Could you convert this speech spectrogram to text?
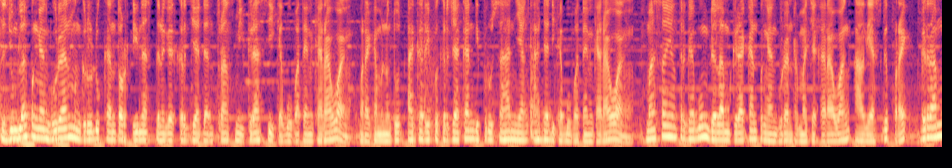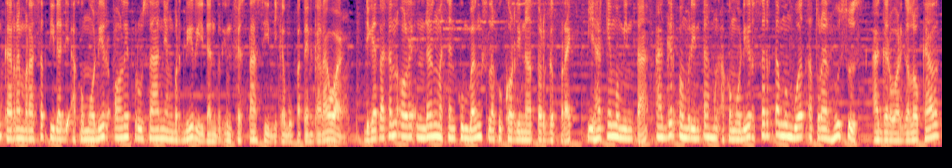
Sejumlah pengangguran menggeruduk kantor Dinas Tenaga Kerja dan Transmigrasi Kabupaten Karawang. Mereka menuntut agar dipekerjakan di perusahaan yang ada di Kabupaten Karawang. Masa yang tergabung dalam gerakan pengangguran remaja Karawang alias Geprek geram karena merasa tidak diakomodir oleh perusahaan yang berdiri dan berinvestasi di Kabupaten Karawang. Dikatakan oleh Endang Macan Kumbang selaku koordinator Geprek, pihaknya meminta agar pemerintah mengakomodir serta membuat aturan khusus agar warga lokal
